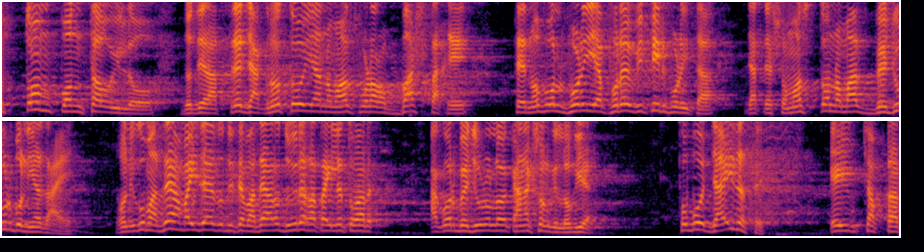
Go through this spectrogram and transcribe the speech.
উত্তম পন্থা হইল, যদি রাত্রে জাগ্রত হইয়া নমাজ পড়ার অভ্যাস থাকে তে নফল ফড়িয়া ফরে বিতির ফড়িতা, যাতে সমস্ত নমাজ বেজুর বনিয়া যায়। অনিগু মাঝে আমাই যায়, যদি বাদে আরও দুই রেখা তাইলে তো আর আগর বেজুরের লগে কানেকশন গেল গিয়া তবুও জাইজ আছে, এই চাপ্টার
